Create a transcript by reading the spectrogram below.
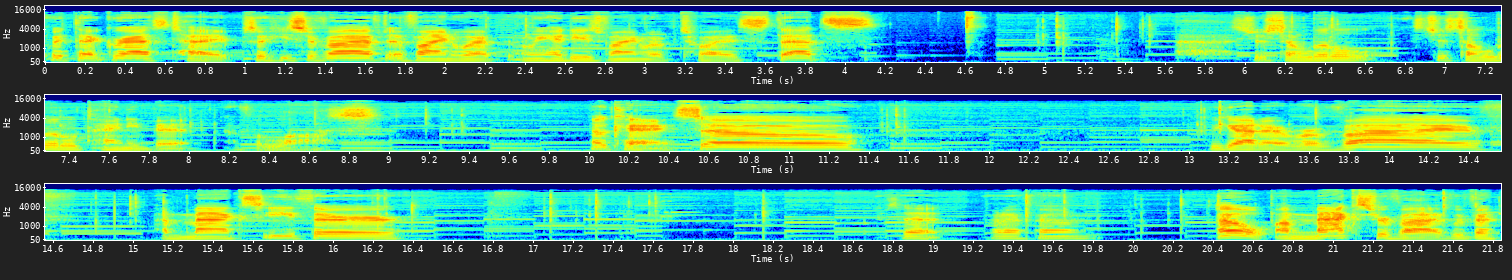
with that grass type. So he survived a Vine Whip, and we had to use Vine Whip twice. That's. It's just a little. It's just a little tiny bit of a loss. Okay, so. We got a Revive, a Max Ether. Is that what I found? Oh, a Max Revive. We've found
